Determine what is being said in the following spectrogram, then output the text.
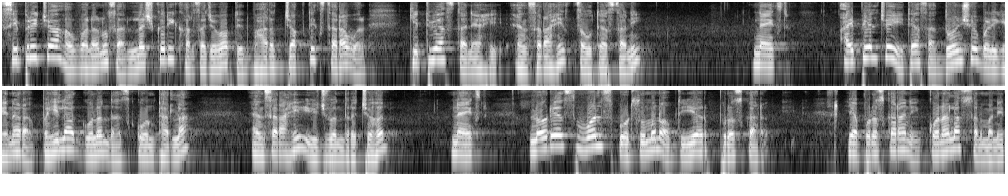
सिप्रीच्या अहवालानुसार लष्करी खर्चाच्या बाबतीत भारत जागतिक स्तरावर कितव्या स्थानी आहे? आन्सर आहे चौथ्या स्थानी. नेक्स्ट आय पी एलच्या इतिहासात दोनशे बळी घेणारा पहिला गोलंदाज कोण ठरला? आन्सर आहे Yuzvendra Chahal. Next Laureus world sports woman of the year पुरस्कार या पुरस्काराने कोणाला सन्मानित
